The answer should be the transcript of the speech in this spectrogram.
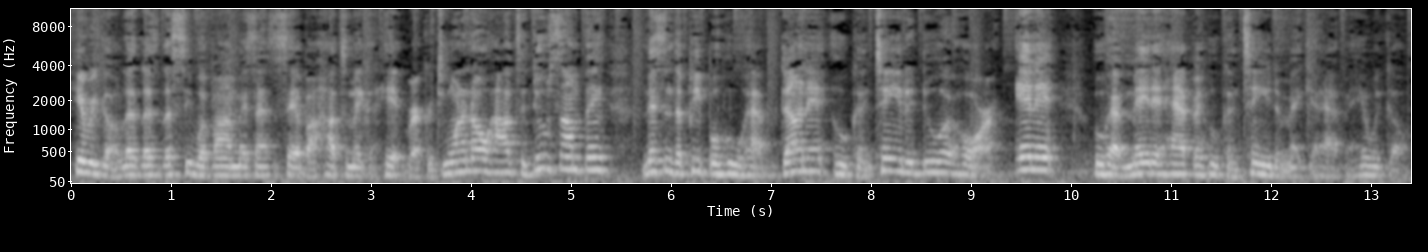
Here we go. Let, let's let's see what Vaughn Mason has to say about how to make a hit record. You want to know how to do something? Listen to people who have done it, who continue to do it, who are in it, who have made it happen, who continue to make it happen. Here we go.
